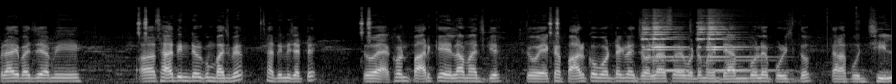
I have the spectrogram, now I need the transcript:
প্রায় বাজে আমি সাড়ে তিনটে এরকম বাজবে, সাড়ে তিনটে চারটে। তো এখন পার্কে এলাম আজকে। তো একটা পার্কও বটে, একটা জলাশয় বটে মানে ড্যাম বলে পরিচিত, তারাপুর ঝিল,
